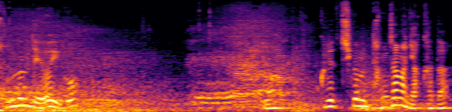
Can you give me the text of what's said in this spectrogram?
좋는데요 이거? 야, 그래도 지금 당장은 약하다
